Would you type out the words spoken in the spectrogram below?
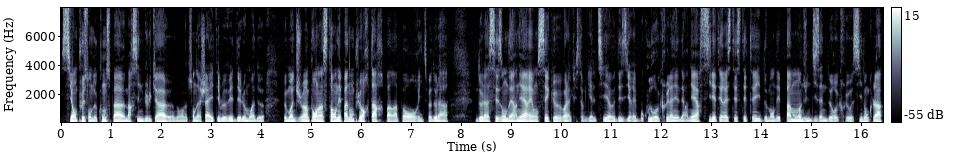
si en plus on ne compte pas Marcin Bulka, dont l'option d'achat a été levée dès le mois de, le mois de juin, pour l'instant on n'est pas non plus en retard par rapport au rythme de la, de la saison dernière et on sait que voilà Christophe Galtier désirait beaucoup de recrues l'année dernière. S'il était resté cet été, il demandait pas moins d'une dizaine de recrues aussi. Donc là,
